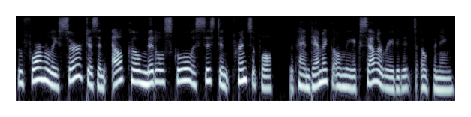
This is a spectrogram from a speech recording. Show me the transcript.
who formerly served as an Elko Middle School assistant principal. The pandemic only accelerated its opening.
